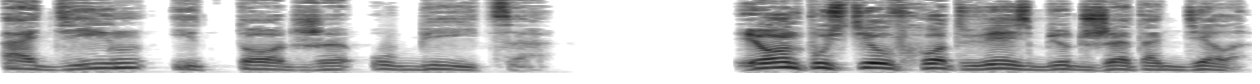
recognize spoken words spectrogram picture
один и тот же убийца. И он пустил в ход весь бюджет отдела.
